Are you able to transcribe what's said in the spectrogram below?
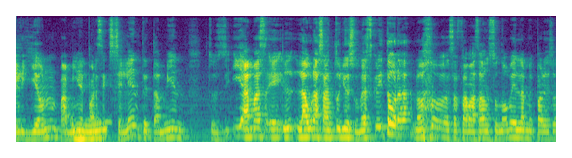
el guion a mí me parece excelente también. Entonces, y además, eh, Laura Santuyo es una escritora, ¿no? O sea, está basado en su novela, me parece.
